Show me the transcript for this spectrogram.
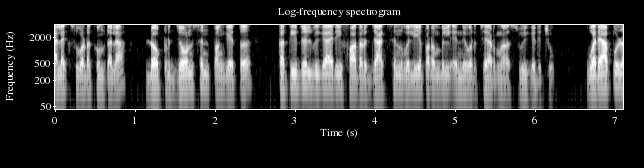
Alex Vadakkumthala doctor Johnson Panketh cathedral വികാരി ഫാദർ ജാക്സൺ വലിയപറമ്പിൽ എന്നിവർ ചേർന്ന് സ്വീകരിച്ചു. വരാപ്പുഴ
